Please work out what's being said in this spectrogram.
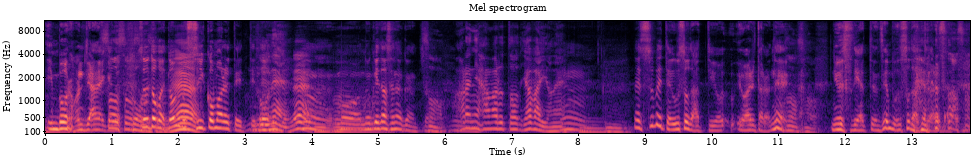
陰謀論じゃないけどそうそうそういうところにどんどん吸い込まれていってそうねねうんもう抜け出せなくなっちゃそう。うあれにはまるとやばいよね、うん。うん。で全て嘘だって言う言われたらねそうそうニュースでやってるの全部嘘だって言われたら そうそう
